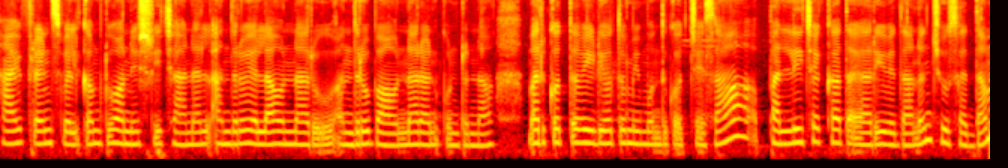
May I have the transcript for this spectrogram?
Hi friends welcome to Anushree channel. అందరూ ఎలా ఉన్నారు? అందరూ బాగున్నారు అనుకుంటున్నా. మరి కొత్త వీడియోతో మీ ముందుకు వచ్చేసా? పల్లీ చెక్క తయారీ విధానం చూసేద్దాం.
